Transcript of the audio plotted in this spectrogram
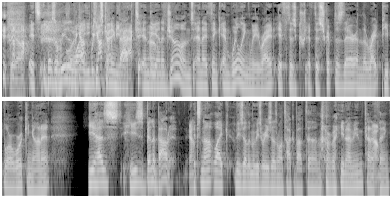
yeah. it's there's a reason We why got- he keeps coming back, back. to Indiana Um, Jones, and I think and willingly, right? If this if the script is there and the right people are working on it, he has he's been about it. Yeah. It's not like these other movies where he doesn't want to talk about them, you know what I mean, kind of No. thing.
